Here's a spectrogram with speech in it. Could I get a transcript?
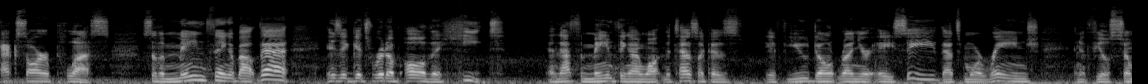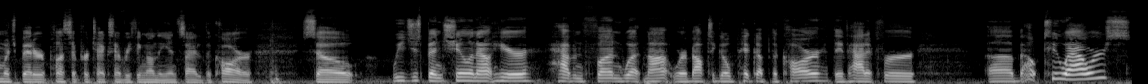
XR Plus. So the main thing about that is it gets rid of all the heat. And that's the main thing I want in the Tesla because if you don't run your AC, that's more range and it feels so much better. Plus it protects everything on the inside of the car. So we just been chilling out here, having fun, whatnot. We're about to go pick up the car. They've had it for uh, about two hours.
